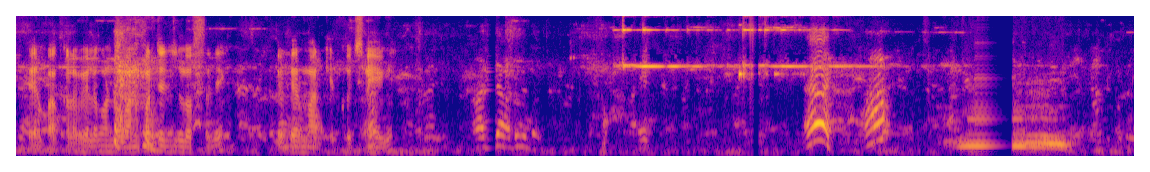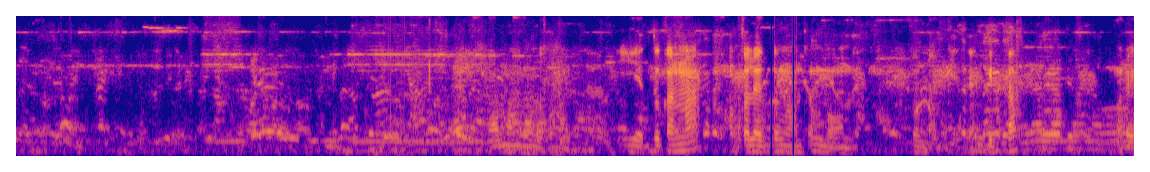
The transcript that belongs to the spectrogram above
పెబ్బేరు పక్కల వెలగొండ వన్ పర్చేజ్లో వస్తుంది. పెబ్బేరు మార్కెట్కి వచ్చినాయి ఇవి. ఈ ఎద్దు కన్నా అవతల ఎద్దు మాత్రం బాగుంది. అయితే గిత్త మరి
